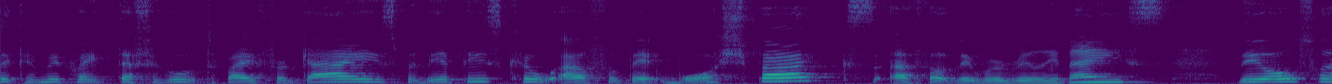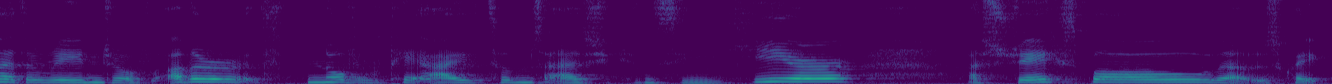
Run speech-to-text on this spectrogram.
it can be quite difficult to buy for guys, but they had these cool alphabet wash bags. I thought they were really nice. They also had a range of other novelty items, as you can see here. A stress ball that was quite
